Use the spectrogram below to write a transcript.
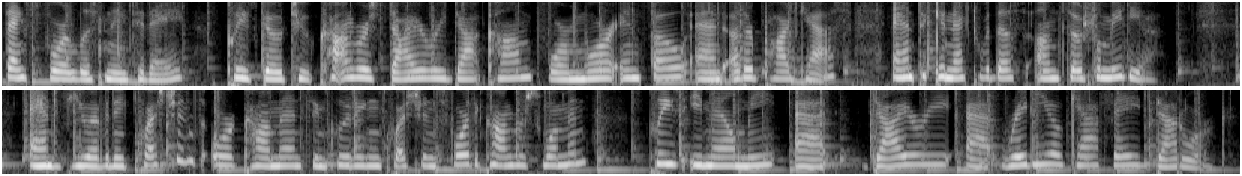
Thanks for listening today. Please go to congressdiary.com for more info and other podcasts and to connect with us on social media. And if you have any questions or comments, including questions for the Congresswoman, please email me at diary at radiocafe.org.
